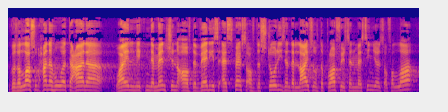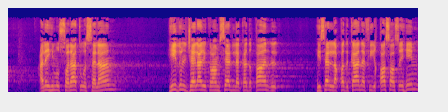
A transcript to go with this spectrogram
Because Allah subhanahu wa ta'ala while making the mention of the various aspects of the stories and the lives of the prophets and messengers of Allah, alayhimu salatu wasalam, Hidul Jalal Ikram said, لَقَدْ قَانَ He said, لَقَدْ كَانَ فِي قَصَصِهِمْ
